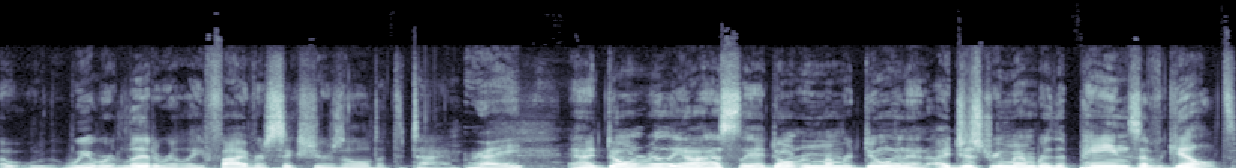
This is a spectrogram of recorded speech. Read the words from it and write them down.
uh, we were literally five or six years old at the time. Right? And I don't really, honestly, I don't remember doing it. I just remember the pains of guilt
